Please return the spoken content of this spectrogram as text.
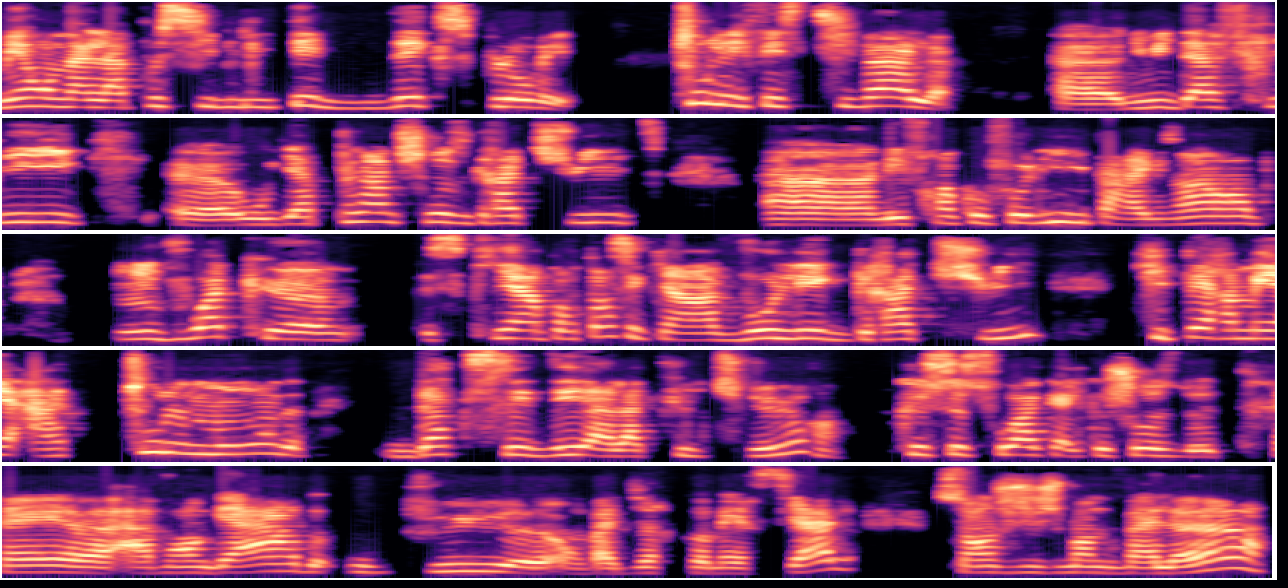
mais on a la possibilité d'explorer tous les festivals. Euh, Nuit d'Afrique, euh, où il y a plein de choses gratuites, euh, les francopholies, par exemple, on voit que ce qui est important, c'est qu'il y a un volet gratuit qui permet à tout le monde d'accéder à la culture, que ce soit quelque chose de très euh, avant-garde ou plus, euh, on va dire, commercial, sans jugement de valeur.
